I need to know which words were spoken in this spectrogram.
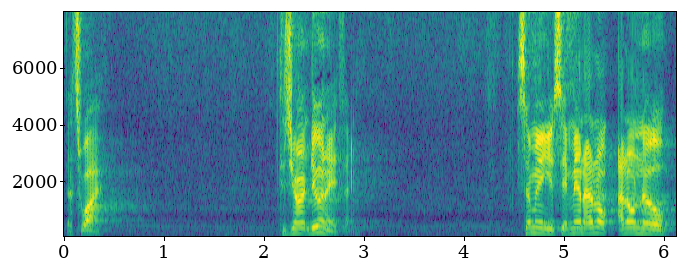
That's why. Because you aren't doing anything. Some of you say, man, I don't, I don't know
